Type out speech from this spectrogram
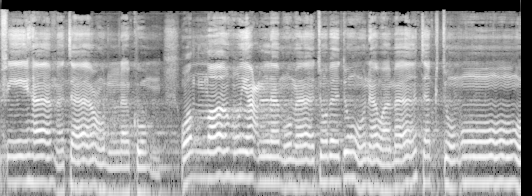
فيها متاع لكم. والله يعلم ما تبدون وما تكتمون.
